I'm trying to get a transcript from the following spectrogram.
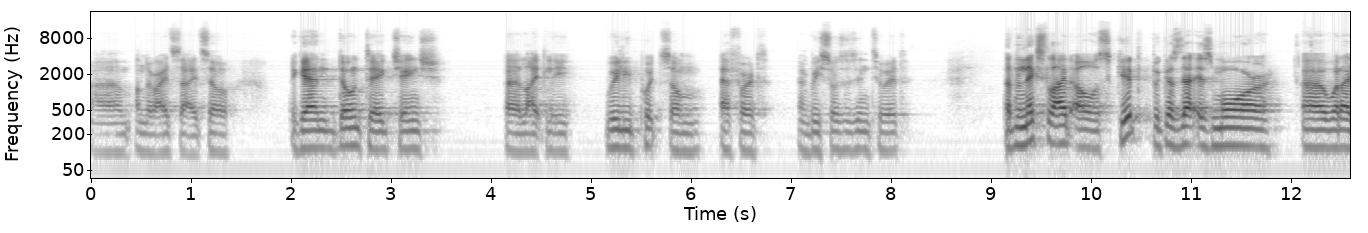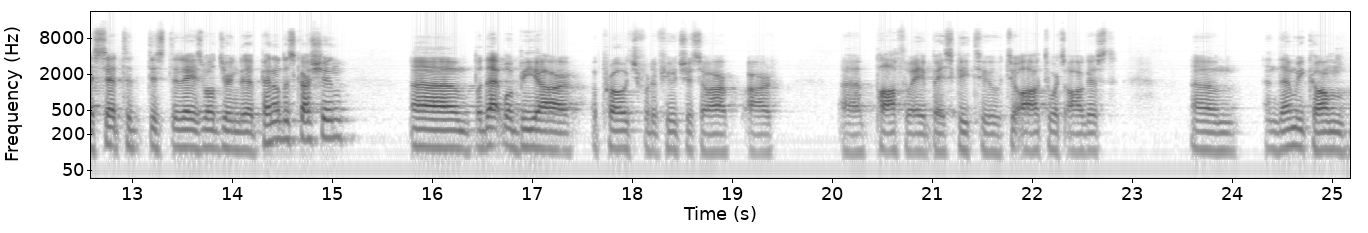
um, on the right side. So Again, don't take change uh, lightly. Really put some effort and resources into it. Now, the next slide I will skip because that is more uh, what I said to this today as well during the panel discussion. Um, but that would be our approach for the future, so our, our uh, pathway basically to, to uh, towards August. Um, and then we come,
